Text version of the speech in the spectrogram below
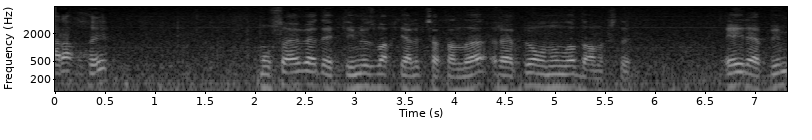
Əraf oxuyur. Musaya vəd etdiyimiz vaxt gəlib çatanda Rəbbi onunla danışdı. Ey Rəbbim,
